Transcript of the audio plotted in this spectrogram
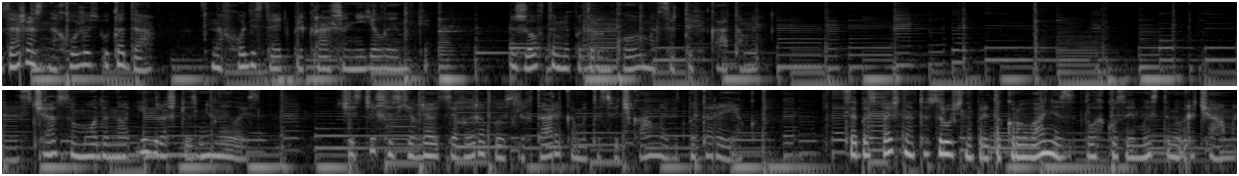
Зараз знаходжусь у Тада. На вході стоять прикрашені ялинки з жовтими подарунковими сертифікатами. З часом мода на іграшки змінилась. Частіше з'являються вироби з ліхтариками та свічками від батарейок. Це безпечно та зручно при декоруванні з легкозаймистими речами.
